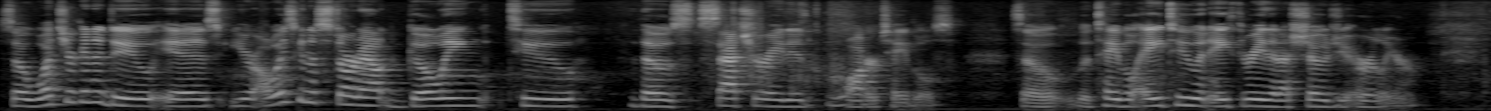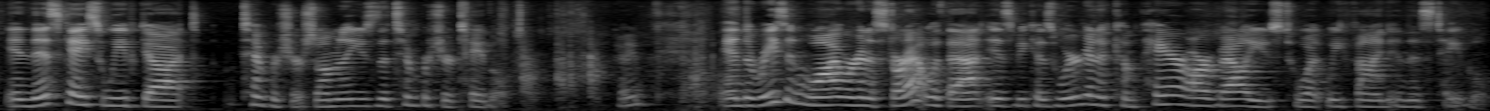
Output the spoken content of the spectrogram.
So what you're going to do is you're always going to start out going to those saturated water tables. So the table A2 and A3 that I showed you earlier. In this case, we've got temperature. So I'm going to use the temperature table. Okay. And the reason why we're going to start out with that is because we're going to compare our values to what we find in this table.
